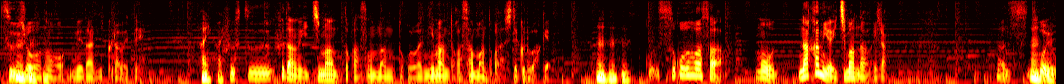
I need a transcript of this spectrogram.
通常の値段に比べて。はいはい。普通普段1万とかそんなのところが2万とか3万とかしてくるわけ。そこはさもう中身は1万なわけじゃん。だからすごい、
